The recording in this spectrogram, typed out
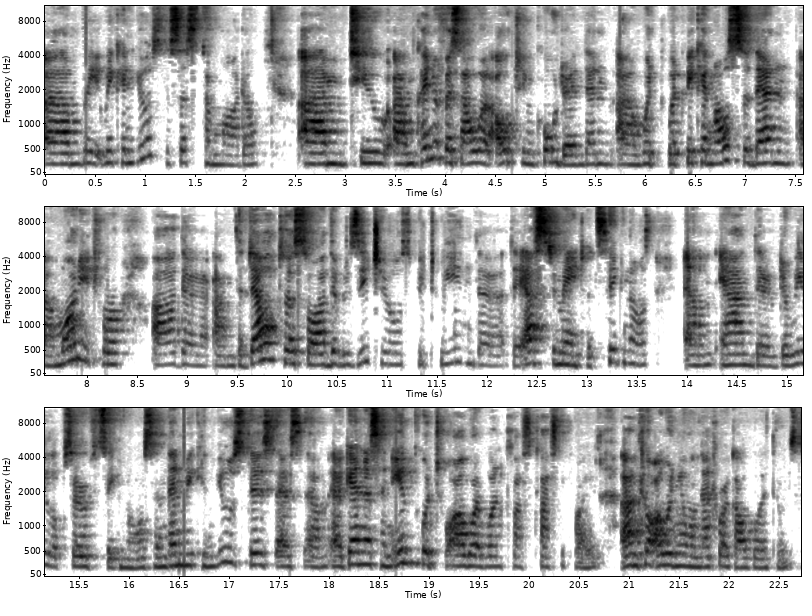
um, we, we can use the system model um, to um, kind of as our autoencoder. And then uh, what, what we can also then uh, monitor are the, um, the deltas or the residuals between the, the estimated signals um, and the, the real observed signals. And then we can use this as, um, again, as an input to our one class classifier, um, to our neural network algorithms.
